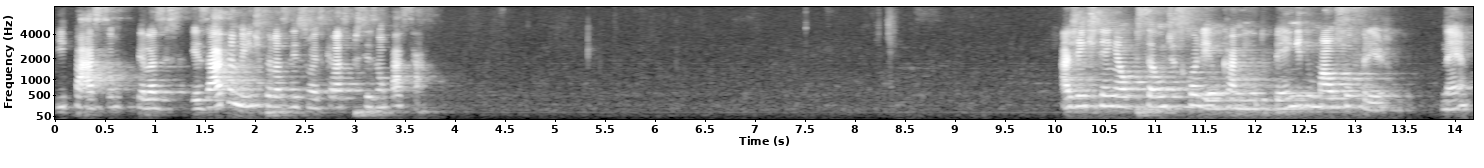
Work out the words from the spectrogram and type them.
e passam pelas, exatamente pelas lições que elas precisam passar. A gente tem a opção de escolher o caminho do bem e do mal sofrer, né?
